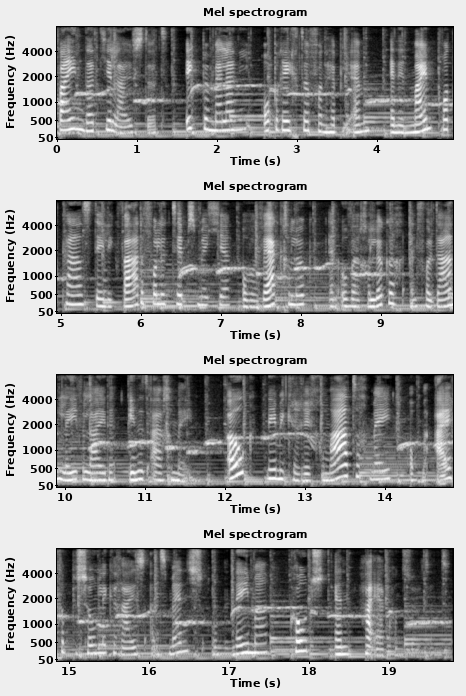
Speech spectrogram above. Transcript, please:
fijn dat je luistert. Ik ben Melanie, oprichter van Happy M. En in mijn podcast deel ik waardevolle tips met je over werkgeluk en over een gelukkig en voldaan leven leiden in het algemeen. Ook neem ik je regelmatig mee op mijn eigen persoonlijke reis als mens, ondernemer, coach en HR-consultant.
